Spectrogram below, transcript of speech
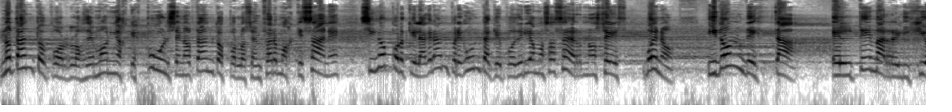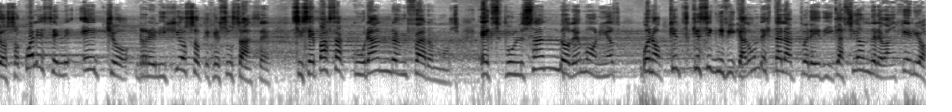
no tanto por los demonios que expulse, no tanto por los enfermos que sane, sino porque la gran pregunta que podríamos hacernos es, bueno, ¿y dónde está el tema religioso. ¿Cuál es el hecho religioso que Jesús hace? Si se pasa curando enfermos, expulsando demonios, bueno, ¿qué, significa? ¿Dónde está la predicación del Evangelio?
